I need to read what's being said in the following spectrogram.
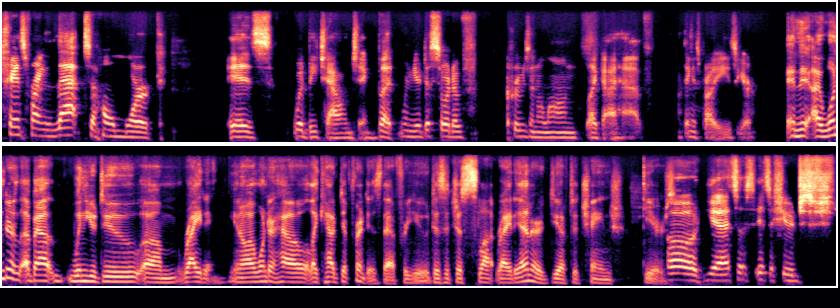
transferring that to homework is would be challenging. But when you're just sort of cruising along like I have, I think it's probably easier. And I wonder about when you do um, writing. You know, I wonder how like how different is that for you? Does it just slot right in, or do you have to change gears? Oh yeah, it's a it's a huge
